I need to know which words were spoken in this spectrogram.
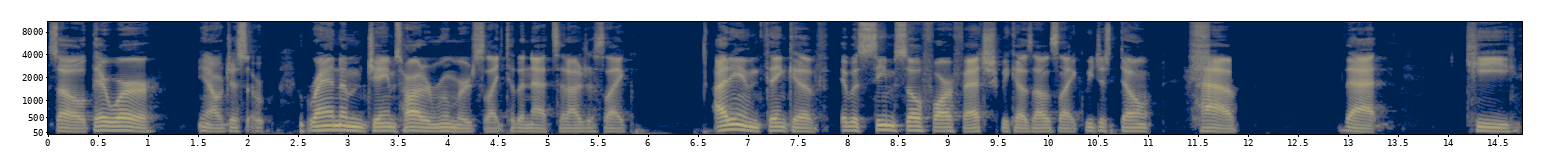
so there were you know just random James Harden rumors like to the Nets, and I was just like, I didn't even think of it. Was seemed so far fetched because I was like, we just don't have that key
